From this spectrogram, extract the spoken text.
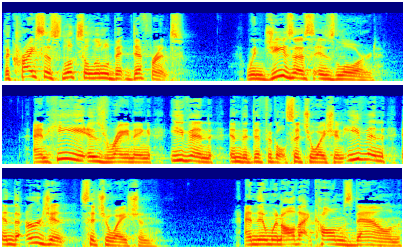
The crisis looks a little bit different when Jesus is Lord and He is reigning even in the difficult situation, even in the urgent situation. And then when all that calms down,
